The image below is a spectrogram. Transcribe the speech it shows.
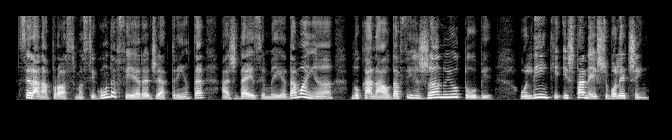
Será na próxima segunda-feira, dia 30, às 10h30 da manhã, no canal da Firjan no YouTube. O link está neste boletim.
